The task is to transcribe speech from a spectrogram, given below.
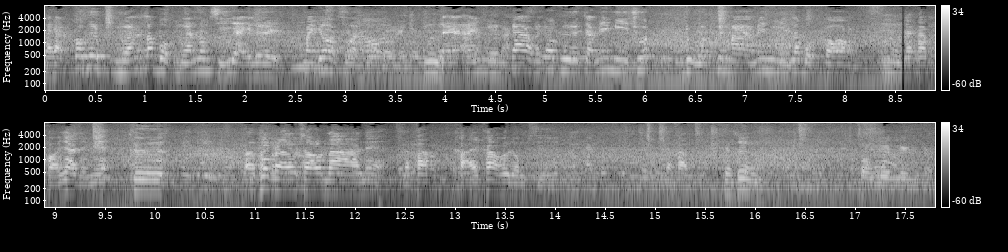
นะครับ ก็คือเหมือนระบบเหมือนลงสีใหญ่เลย มาย่อส่วนลงแต่ไอ้หมื่นเก้านี่ก็คือจะไม่มีชุดดูดขึ้นมา ไม่มีระบบกรองนะครับ ขออนุญาตอย่างนี้คือพวกเราชาวนาเนี่ยนะครับขายข้าวให้ลงสีนะครับซึ่งสองหมื่นหนึ่งครับ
